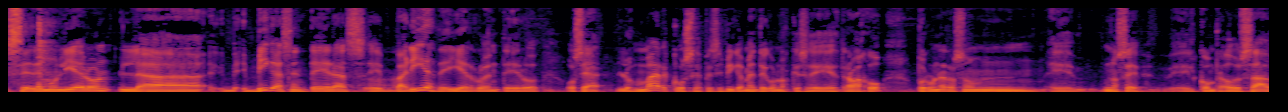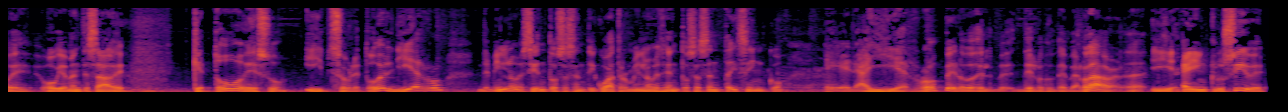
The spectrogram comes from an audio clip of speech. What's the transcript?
se demolieron la vigas enteras, eh, varillas de hierro entero, o sea, los marcos específicamente con los que se trabajó, por una razón, eh, no sé, el comprador sabe, obviamente sabe, que todo eso, y sobre todo el hierro de 1964, 1965, era hierro, pero de, de los de verdad, ¿verdad? Y, e inclusive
